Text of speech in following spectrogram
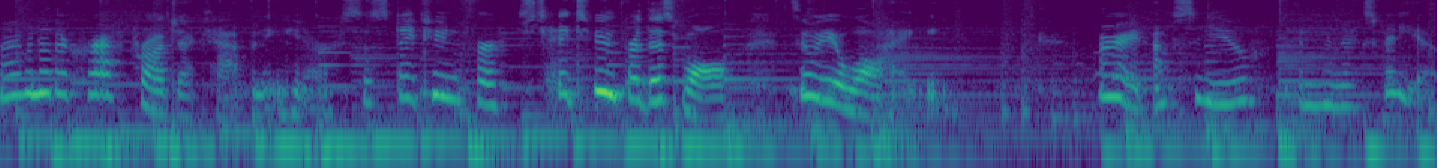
I have another craft project happening here, so stay tuned for stay tuned for this wall. It's gonna be a wall hanging. All right, I'll see you in the next video.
